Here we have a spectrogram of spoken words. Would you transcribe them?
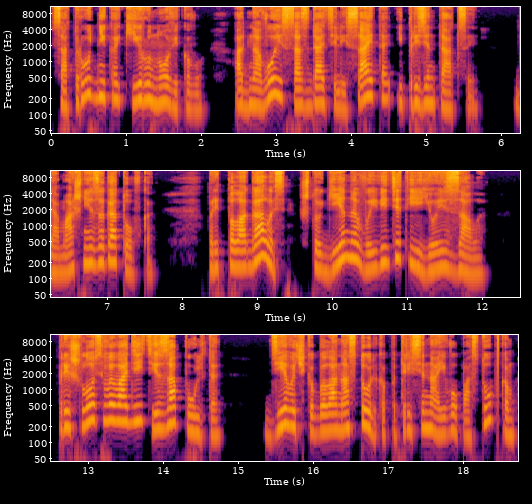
сотрудника Киру Новикову, одного из создателей сайта и презентации. Домашняя заготовка. Предполагалось, что Гена выведет ее из зала. Пришлось выводить из-за пульта. Девочка была настолько потрясена его поступком,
